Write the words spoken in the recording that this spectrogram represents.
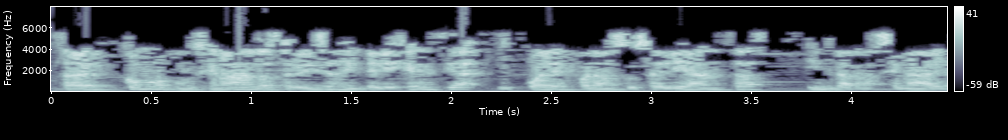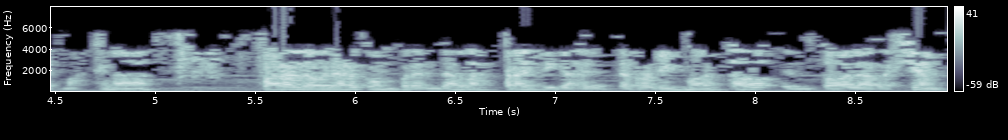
saber cómo funcionaban los servicios de inteligencia y cuáles fueron sus alianzas internacionales, más que nada, para lograr comprender las prácticas del terrorismo de Estado en toda la región.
